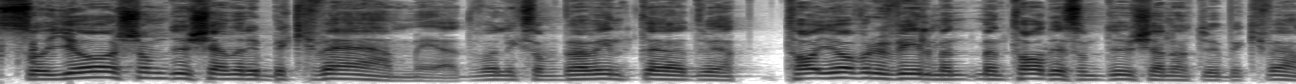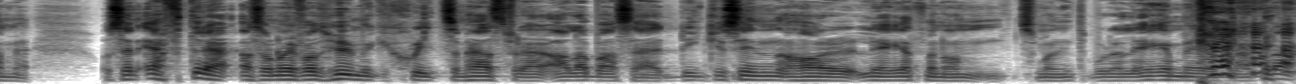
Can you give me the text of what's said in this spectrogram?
Så gör som du känner dig bekväm med. Du liksom, behöver inte, du vet, ta, gör vad du vill men, men ta det som du känner att du är bekväm med. Och sen efter det, alltså hon har ju fått hur mycket skit som helst för det här. Alla bara så här, din kusin har legat med någon som man inte borde ha legat med.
